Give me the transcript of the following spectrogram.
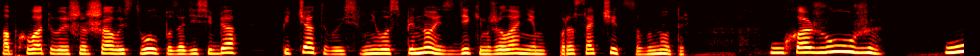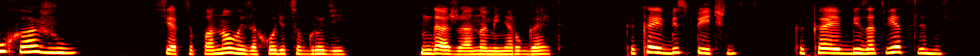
Обхватывая шершавый ствол позади себя, впечатываюсь в него спиной с диким желанием просочиться внутрь. «Ухожу уже! Ухожу!» Сердце по новой заходится в груди. Даже оно меня ругает. Какая беспечность, какая безответственность,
